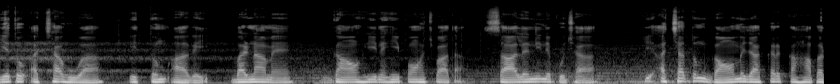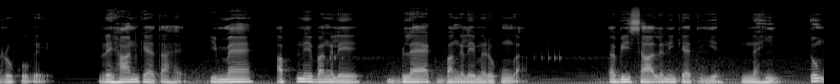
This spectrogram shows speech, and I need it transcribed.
ये तो अच्छा हुआ कि तुम आ गई, वरना मैं गाँव ही नहीं पहुँच पाता। सालनी ने पूछा कि अच्छा तुम गाँव में जाकर कहाँ पर रुकोगे? रेहान कहता है कि, मैं अपने बंगले, ब्लैक बंगले में रुकूँगा। तभी सालनी कहती है, नहीं, तुम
